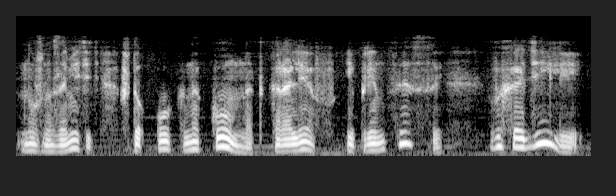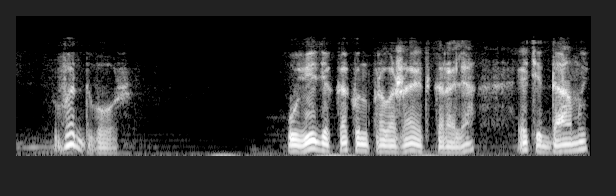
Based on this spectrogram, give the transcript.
Нужно заметить, что окна комнат королев и принцессы выходили во двор. Увидя, как он провожает короля, эти дамы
